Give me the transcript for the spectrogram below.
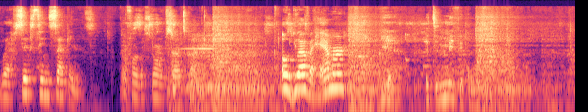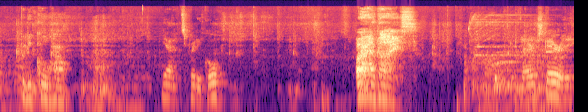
We have 16 seconds before the storm starts coming. Oh, you have a hammer? Yeah. It's a mythic one. Pretty cool, huh? Yeah, it's pretty cool. All right, guys. Very scary.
